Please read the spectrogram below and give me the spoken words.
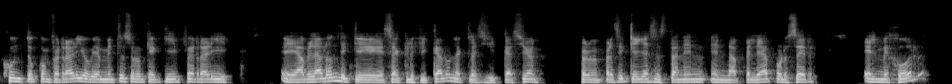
junto con Ferrari, obviamente, solo que aquí Ferrari eh, hablaron de que sacrificaron la clasificación, pero me parece que ellas están en, en la pelea por ser el mejor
